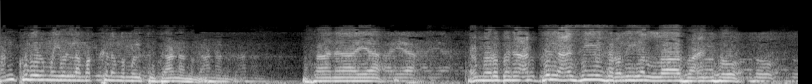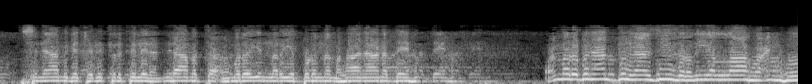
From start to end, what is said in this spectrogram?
കൺകുളിർമയുള്ള മക്കളെ നമ്മൾക്ക് കാണണം. മഹാനായ ഉമർ ബിൻ അബ്ദുൽ അസീസ് റളിയല്ലാഹു അൻഹു. ഇസ്ലാമിക ചരിത്രത്തിലെ രണ്ടാമത്തെ ഉമർ എന്നറിയപ്പെടുന്ന മഹാനാണ് അദ്ദേഹം. ഉമർ ബിൻ അബ്ദുൽ അസീസ് റളിയല്ലാഹു അൻഹു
